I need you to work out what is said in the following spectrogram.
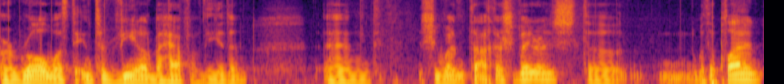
her role was to intervene on behalf of the Yidden, and she went to Achashverosh to with a plan,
